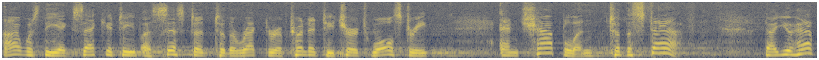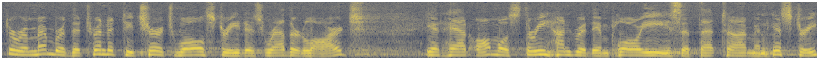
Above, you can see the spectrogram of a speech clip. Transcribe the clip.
I was the executive assistant to the rector of Trinity Church Wall Street and chaplain to the staff. Now, you have to remember that Trinity Church Wall Street is rather large. It had almost 300 employees at that time in history.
